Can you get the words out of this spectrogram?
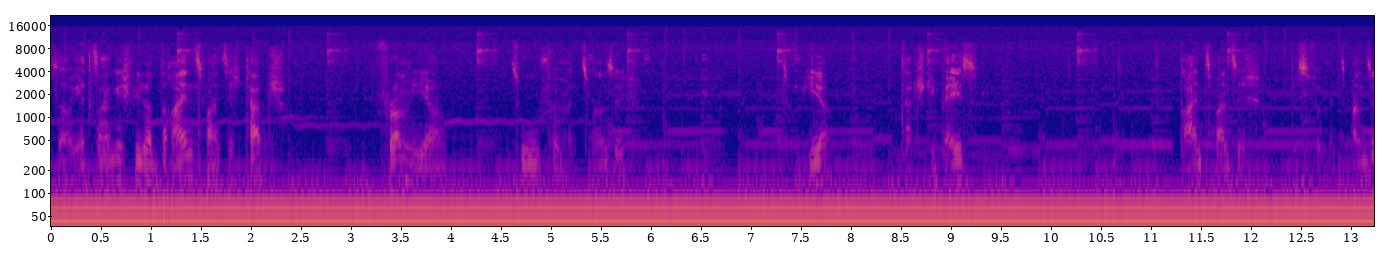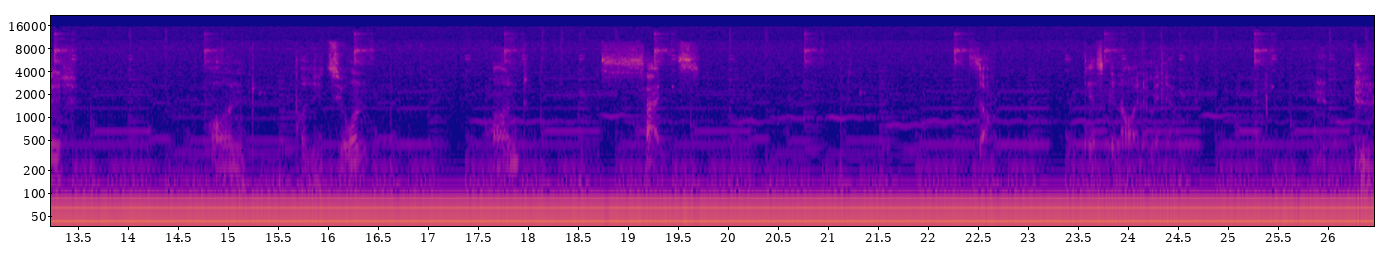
So, jetzt sage ich wieder 23 Touch. From here zu 25. Zu hier. Touch die Base. 23 bis 25. Und Position. Und Sides. So. Der ist genau in der Mitte.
